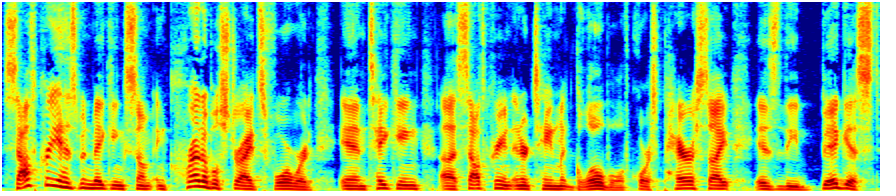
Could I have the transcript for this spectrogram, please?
South Korea has been making some incredible strides forward in taking uh, South Korean entertainment global. Of course, Parasite is the biggest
